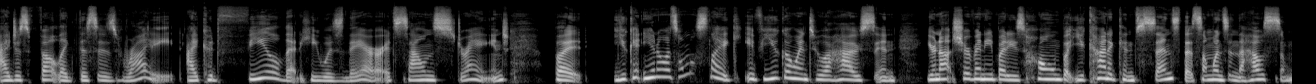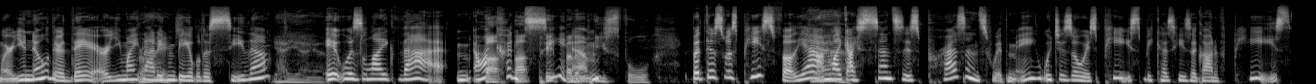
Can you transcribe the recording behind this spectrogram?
I just felt like this is right. I could feel that he was there. It sounds strange, but you can, you know, it's almost like if you go into a house and you're not sure if anybody's home, but you kind of can sense that someone's in the house somewhere. You know they're there. You might not even be able to see them. Yeah, yeah, yeah. It was like that. Oh, I But- couldn't but see but him. peaceful. But this was peaceful. Yeah. I'm like, I sense his presence with me, which is always peace because he's a God of peace.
